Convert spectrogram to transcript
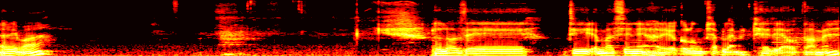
အဲ့ဒီမှာလောလောဆယ်ဒီအမတ်စင်းနဲ့ဟာတွေအကုန်လုံးဖြတ်ပလိုက်မယ်ထည့်စရာကိုသွားမယ်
